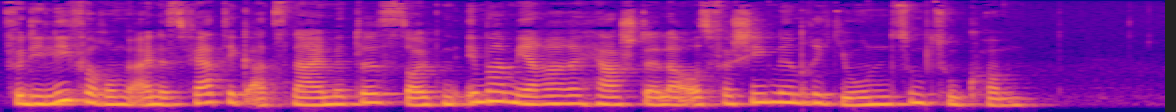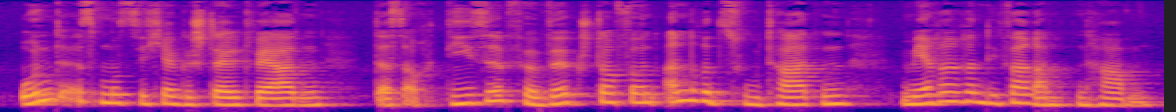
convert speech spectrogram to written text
Für die Lieferung eines Fertigarzneimittels sollten immer mehrere Hersteller aus verschiedenen Regionen zum Zug kommen. Und es muss sichergestellt werden, dass auch diese für Wirkstoffe und andere Zutaten mehrere Lieferanten haben.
